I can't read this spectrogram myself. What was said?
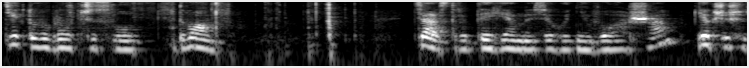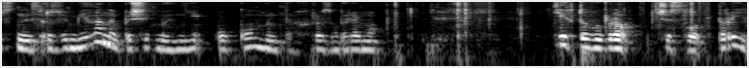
Те, хто вибрав число 2, Ця стратегія на сьогодні ваша. Якщо щось не зрозуміло, напишіть мені у коментах, розберемо. Ті, хто вибрав число 3,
